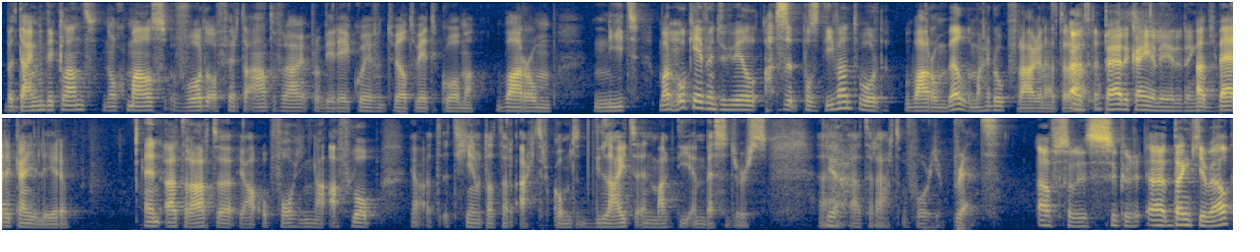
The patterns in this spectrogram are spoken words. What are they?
Bedank de klant nogmaals voor de offerte aan te vragen. Probeer eco eventueel te weten komen waarom niet. Maar hm. ook eventueel als ze positief antwoorden, waarom wel? Dat mag je ook vragen, uiteraard. Uit beide kan je leren, denk ik. Uit beide kan je leren. En uiteraard, uh, ja, opvolging na afloop, ja, het, hetgeen dat erachter komt, delight en maak die ambassadors. Uh, ja. Uiteraard voor je brand. Absoluut, super. Uh, dankjewel.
